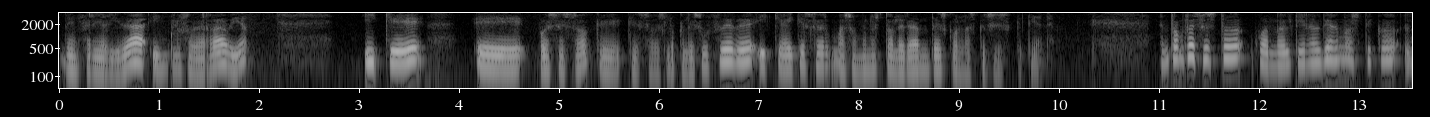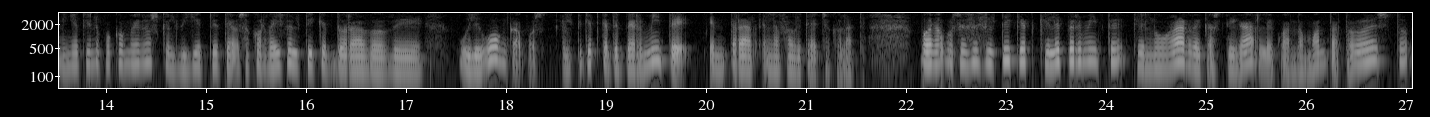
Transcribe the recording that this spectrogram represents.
de inferioridad, incluso de rabia, y que eh, pues eso, que, eso es lo que le sucede y que hay que ser más o menos tolerantes con las crisis que tiene. Entonces esto, cuando él tiene el diagnóstico, el niño tiene poco menos que el billete, ¿os acordáis del ticket dorado de Willy Wonka? Pues el ticket que te permite entrar en la fábrica de chocolate. Bueno, pues ese es el ticket que le permite que en lugar de castigarle cuando monta todo esto,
